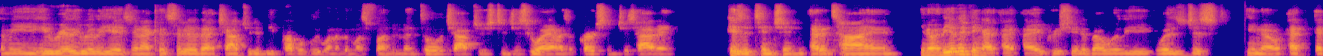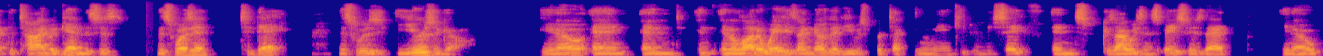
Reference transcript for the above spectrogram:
I mean he really really is. And i consider that chapter to be probably one of the most fundamental chapters to just who i am as a person just having his attention at a time. You know and the other thing i i, I appreciate about willie was just you know at, at the time again this is this wasn't today this was years ago you know and and in, in a lot of ways i know that he was protecting me and keeping me safe and because i was in spaces that you know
